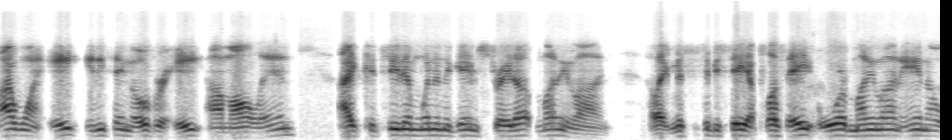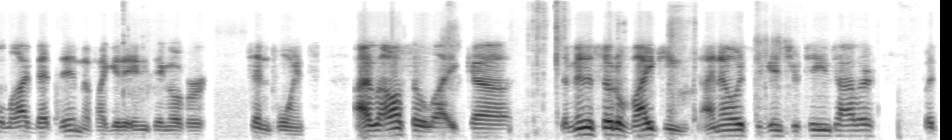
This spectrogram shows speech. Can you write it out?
I want eight. Anything over eight, I'm all in. I could see them winning the game straight up money line. I like Mississippi State at plus eight or money line, and I'll live bet them if I get anything over ten points. I also like uh, the Minnesota Vikings. I know it's against your team, Tyler, but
